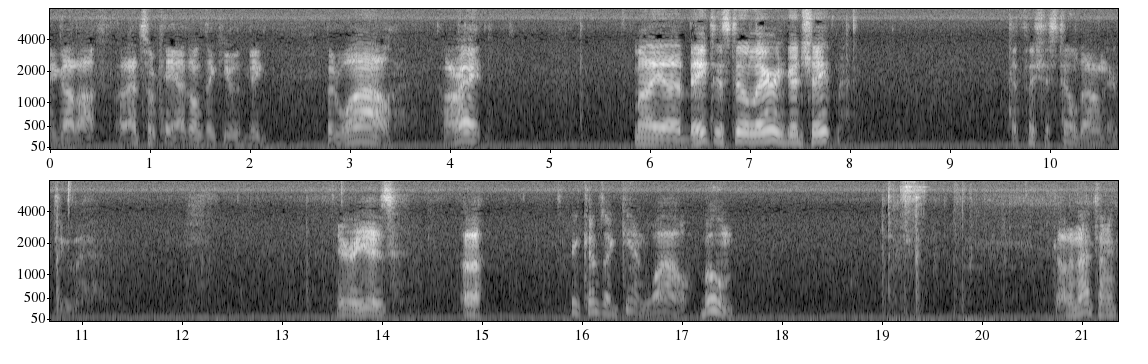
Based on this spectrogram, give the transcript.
he got off. But that's okay. I don't think he was big. But wow. All right. My uh, bait is still there in good shape. The fish is still down there too. Here he is. Uh, here he comes again. Wow. Boom. Got him that time.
